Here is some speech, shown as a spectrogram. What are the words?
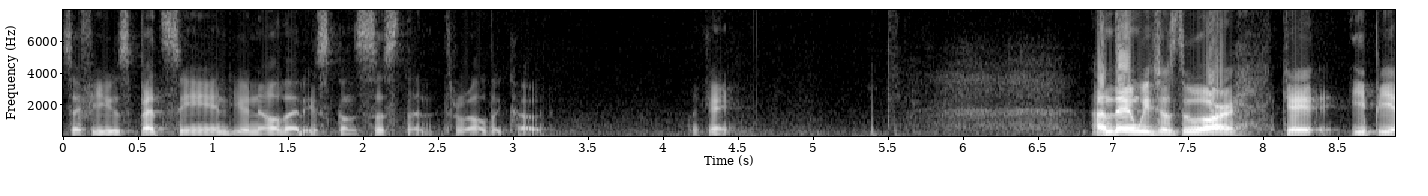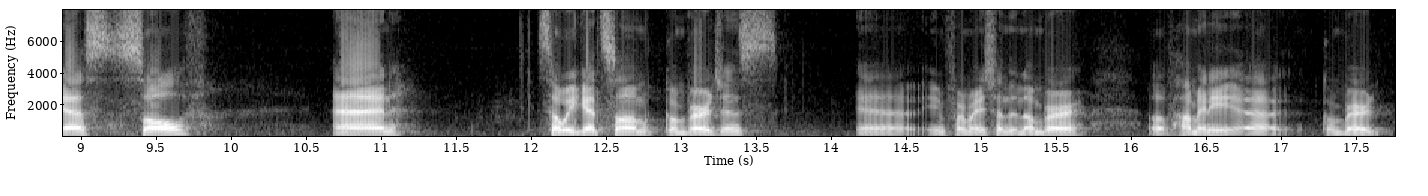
So if you use PETSC int, you know that it's consistent throughout the code. Okay. And then we just do our EPS solve. And so we get some convergence uh, information, the number of how many uh, convert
